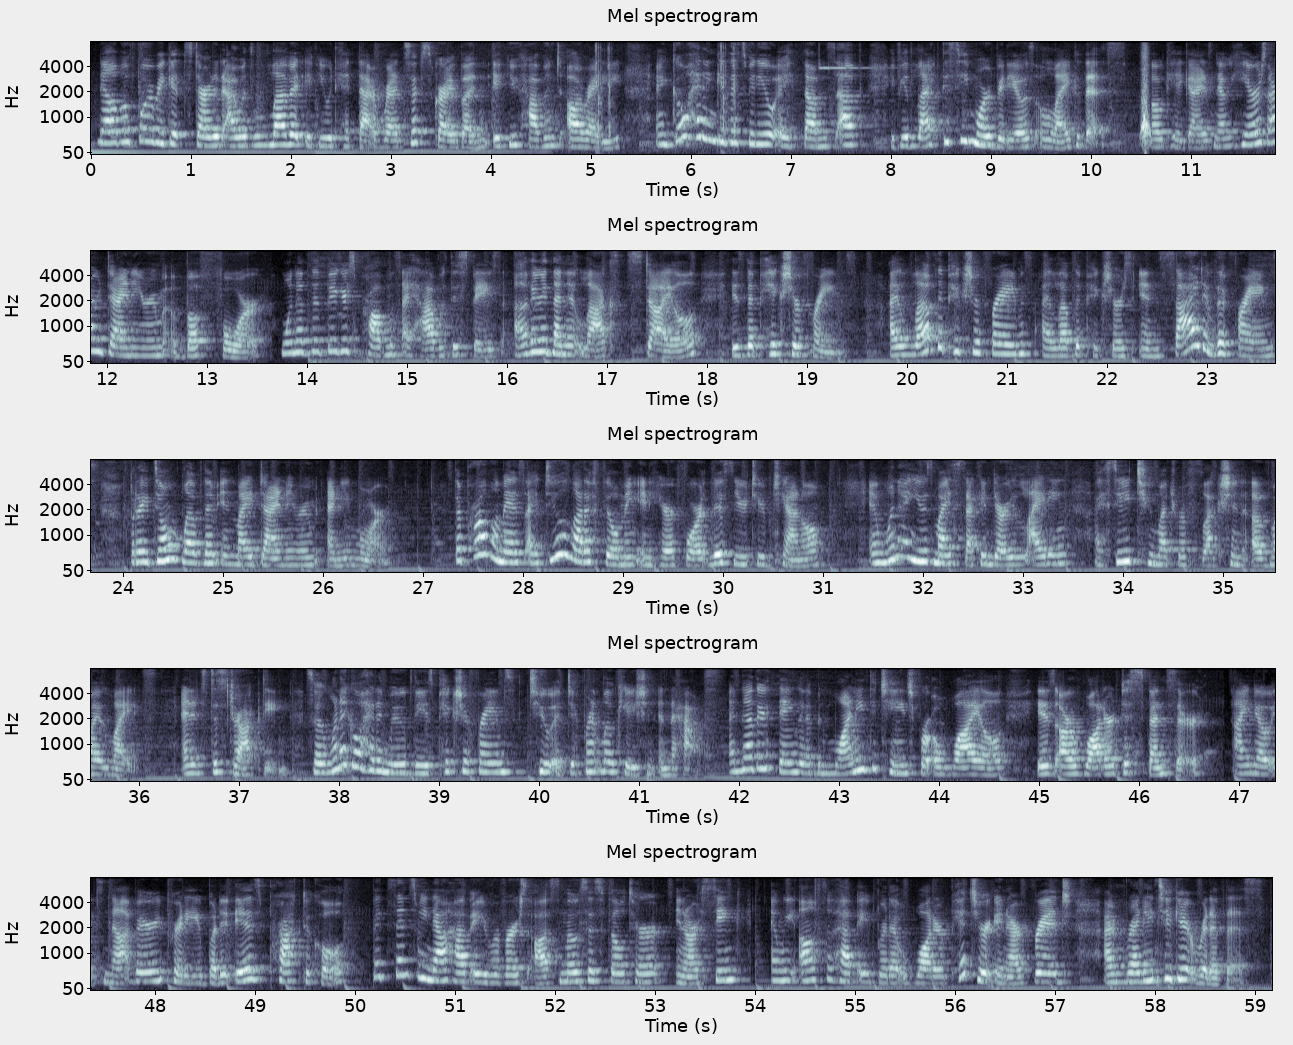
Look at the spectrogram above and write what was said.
Now before we get started, I would love it if you would hit that red subscribe button if you haven't already. And go ahead and give this video a thumbs up if you'd like to see more videos like this. Okay guys, now here's our dining room before. One of the biggest problems I have with this space, other than it lacks style, is the picture frames. I love the picture frames, I love the pictures inside of the frames, but I don't love them in my dining room anymore. The problem is I do a lot of filming in here for this YouTube channel and when I use my secondary lighting, I see too much reflection of my lights and it's distracting. So I wanna go ahead and move these picture frames to a different location in the house. Another thing that I've been wanting to change for a while is our water dispenser. I know it's not very pretty, but it is practical. But since we now have a reverse osmosis filter in our sink, and we also have a Brita water pitcher in our fridge. I'm ready to get rid of this.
